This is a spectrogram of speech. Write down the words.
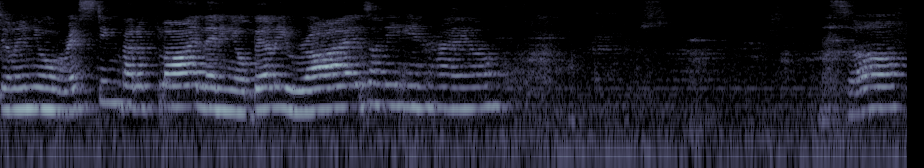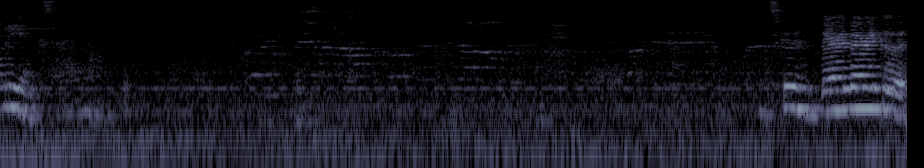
Still in your resting butterfly, letting your belly rise on the inhale. Softly exhale. That's good. Very, very good.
